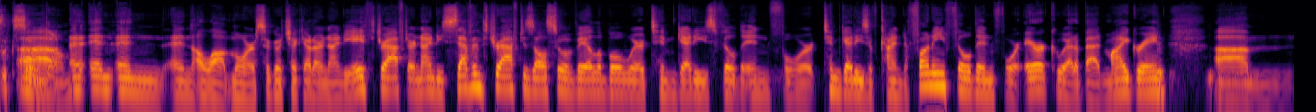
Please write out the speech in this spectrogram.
looks so Uh, dumb and, and and and a lot more. So go check out our 98th draft. Our 97th draft is also available, where Tim Gettys filled in for Tim Gettys of Kind of Funny filled in for Eric, who had a bad migraine. Um,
